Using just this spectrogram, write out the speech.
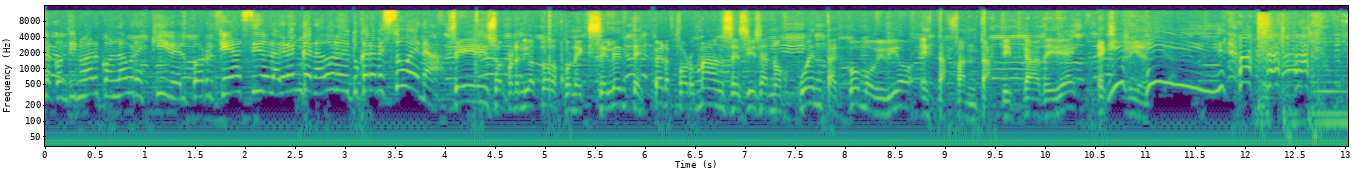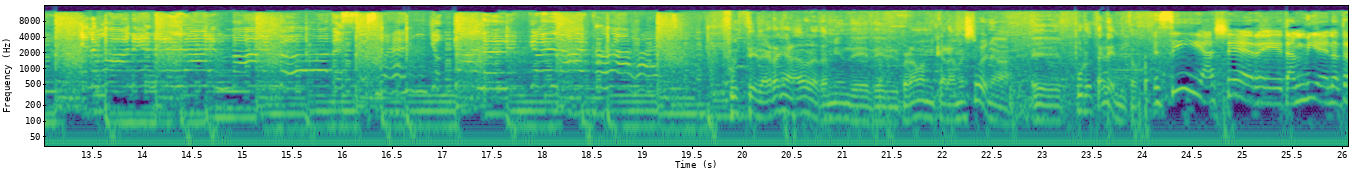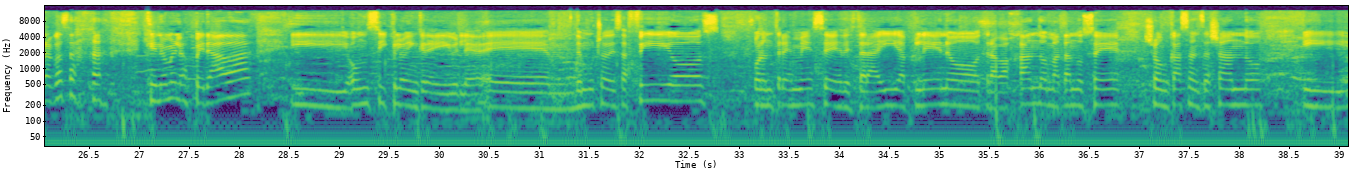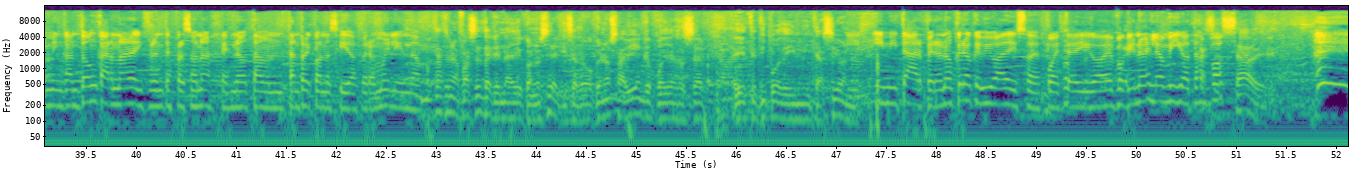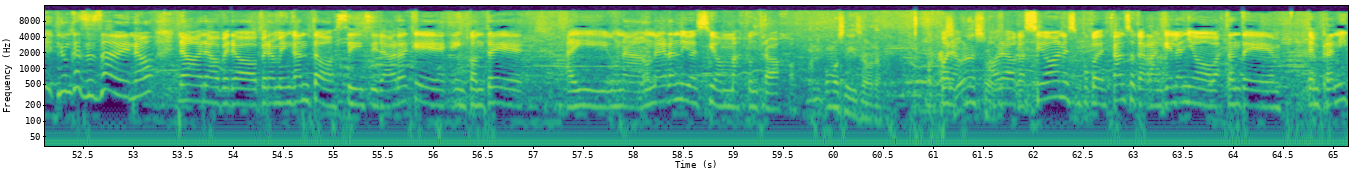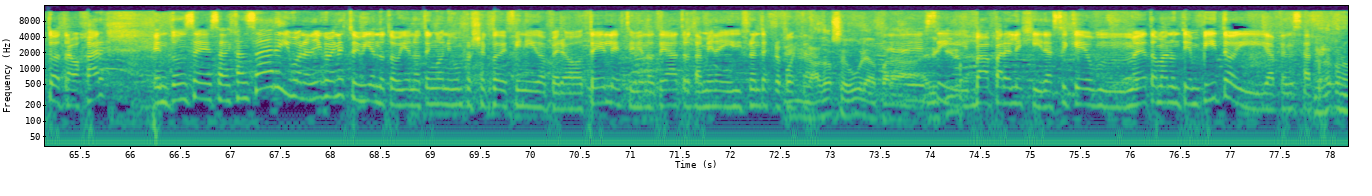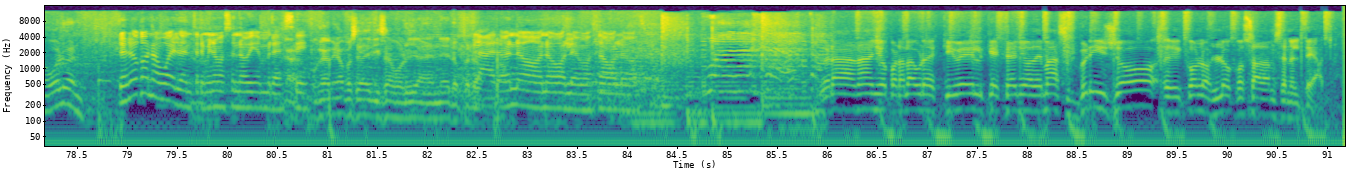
vamos a continuar con Laura Esquivel porque ha sido la gran ganadora de Tu cara me suena. Sí, sorprendió a todos con excelentes performances y ella nos cuenta cómo vivió esta fantástica experiencia. Fuiste la gran ganadora también del programa Mi cara me suena, eh, puro talento. Sí, ayer eh, también, de muchos desafíos, fueron tres meses de estar ahí a pleno, trabajando, matándose, yo en casa ensayando y me encantó encarnar a diferentes personajes, no tan, tan reconocidos, pero muy lindo. Mostraste una faceta que nadie conocía quizás, o que no sabían que podías hacer este tipo de imitación. imitar, pero no creo que viva de eso después, te digo, ¿eh? porque no es lo mío tampoco. se sabe. Nunca se sabe, ¿no? No, no, pero, pero me encantó, sí, sí, la verdad que encontré ahí una, una gran diversión más que un trabajo. Bueno, ¿y cómo seguís ahora? ¿Vacaciones bueno, ahora vacaciones, un poco de descanso, que arranqué el año bastante tempranito a trabajar. Entonces a descansar y bueno, el año que viene estoy viendo todavía, no tengo ningún proyecto definido, pero tele, estoy viendo teatro, también hay diferentes propuestas. Las dos seguras para eh, elegir. Sí, va para elegir, así que mm, me voy a tomar un tiempito y a pensar. ¿Los locos no vuelven? Los locos no vuelven, terminamos en noviembre, sí. Porque había una posibilidad de quizás volvían en enero, pero... Claro, no, no volvemos, no volvemos. Gran año para Laura Esquivel, que este año además brilló eh, con los Locos Adams en el teatro.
